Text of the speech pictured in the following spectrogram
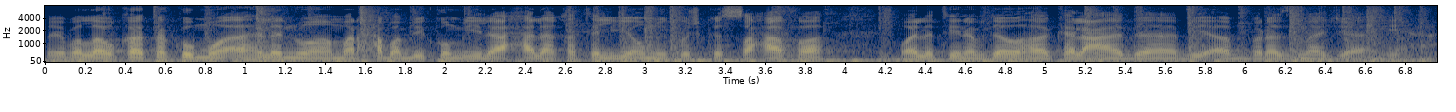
طيب الله أوقاتكم واهلا ومرحبا بكم إلى حلقة اليوم من كشك الصحافة والتي نبدأها كالعادة بأبرز ما جاء فيها.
